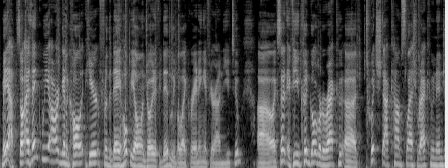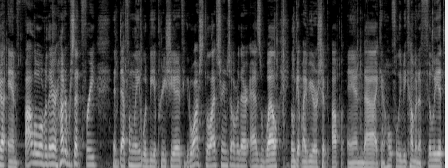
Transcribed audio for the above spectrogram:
but yeah, so I think we are gonna call it here for the day. Hope you all enjoyed. If you did, leave a like rating if you're on YouTube. Uh, like I said, if you could go over to uh, Twitch.com/slash Raccoon Ninja and follow over there, 100% free. It definitely would be appreciated if you could watch the live streams over there as well. It'll get my viewership up, and uh, I can hopefully become an affiliate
